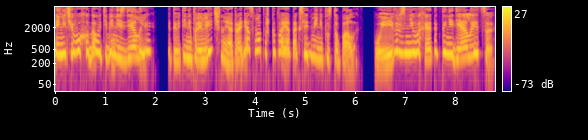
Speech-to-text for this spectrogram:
И ничего худого тебе не сделали. Это ведь и неприлично, и отродясь матушка твоя так с людьми не поступала. У иверзневых этак-то не делается.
